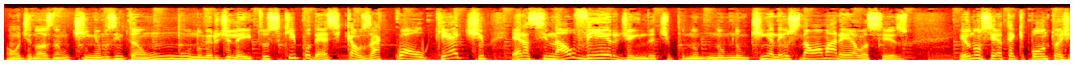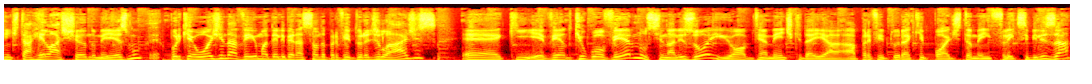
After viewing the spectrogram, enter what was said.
onde nós não tínhamos então um número de leitos que pudesse causar qualquer tipo, era sinal verde ainda, tipo, não, não, não tinha nem o sinal amarelo aceso. Eu não sei até que ponto a gente está relaxando mesmo, porque hoje ainda veio uma deliberação da prefeitura de Lages é, que evento que o governo sinalizou e obviamente que daí a, a prefeitura aqui pode também flexibilizar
